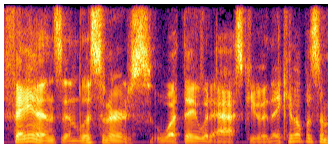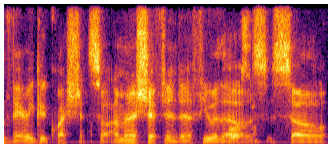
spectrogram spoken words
fans and listeners what they would ask you, and they came up with some very good questions. So I'm going to shift into a few of those. Awesome. So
